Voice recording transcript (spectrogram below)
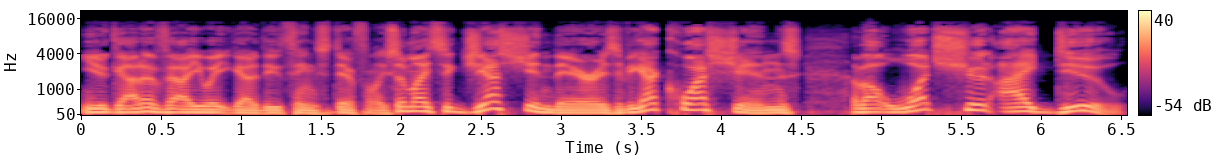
you got to evaluate, you got to do things differently. So my suggestion there is if you got questions about what should I do?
